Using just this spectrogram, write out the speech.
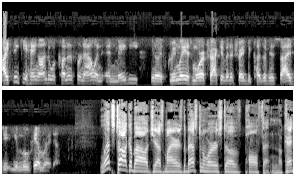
I think you hang on to a Kunin for now, and and maybe you know if Greenway is more attractive in a trade because of his size, you, you move him right now. Let's talk about Jess Myers, the best and worst of Paul Fenton. Okay.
